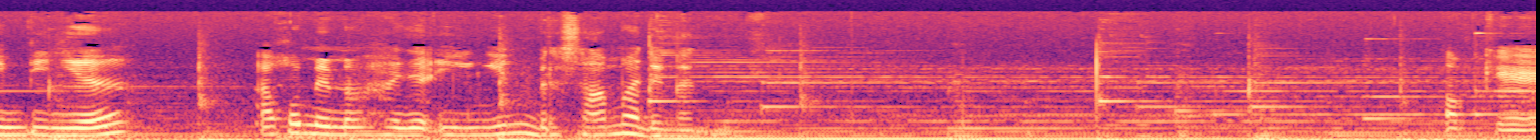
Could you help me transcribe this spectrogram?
Intinya, aku memang hanya ingin bersama denganmu. Oke. Okay.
